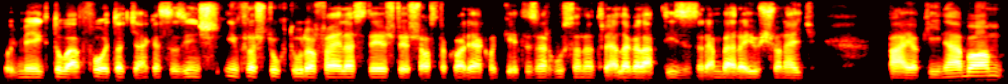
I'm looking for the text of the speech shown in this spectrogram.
hogy még tovább folytatják ezt az infrastruktúra fejlesztést, és azt akarják, hogy 2025-re legalább 10 ezer emberre jusson egy pálya Kínában,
